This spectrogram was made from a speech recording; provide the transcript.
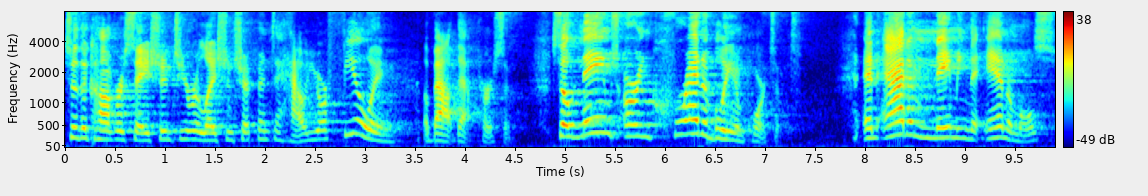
to the conversation, to your relationship, and to how you're feeling about that person. So names are incredibly important. And Adam naming the animals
